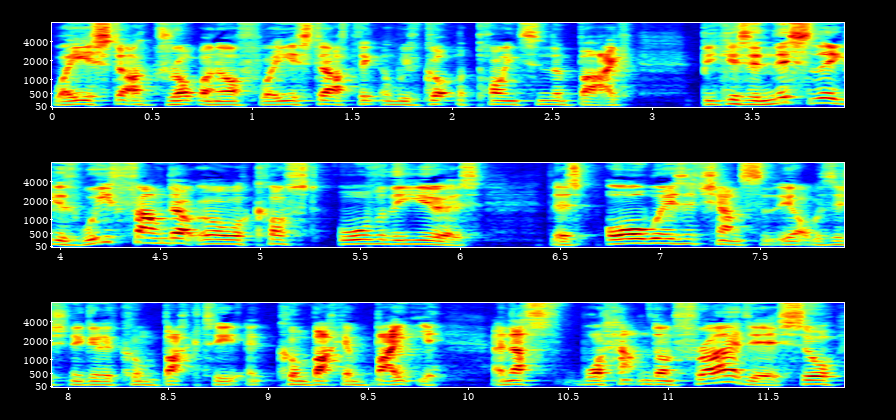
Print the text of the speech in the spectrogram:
where you start dropping off, where you start thinking we've got the points in the bag. Because in this league, as we've found out at our cost over the years, there's always a chance that the opposition are going to come back to you, come back and bite you, and that's what happened on Friday. So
